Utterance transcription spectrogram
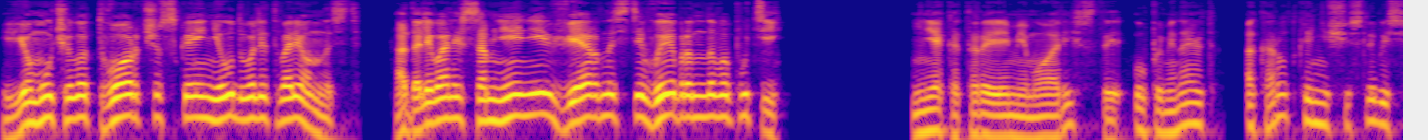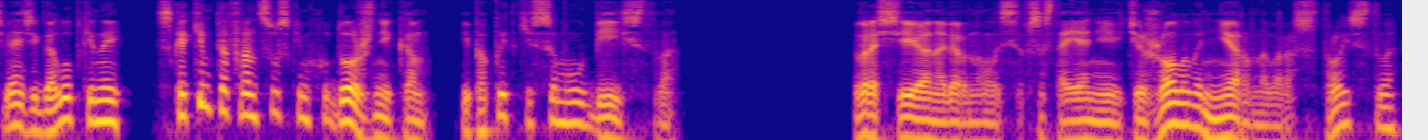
Ее мучила творческая неудовлетворенность, одолевали сомнения в верности выбранного пути. Некоторые мемуаристы упоминают о короткой несчастливой связи Голубкиной с каким-то французским художником и попытке самоубийства. В Россию она вернулась в состоянии тяжелого нервного расстройства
